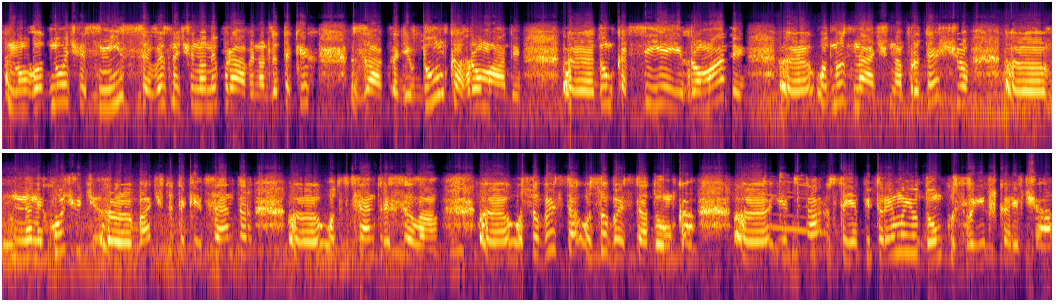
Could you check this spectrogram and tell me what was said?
але водночас місце визначено неправильно для таких закладів. Думка громади, е, думка всієї громади е, однозначна про те, що не хочуть бачити такий центр от в центрі села. Особиста особиста думка. Як староста я підтримую думку своїх шкарівчан.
